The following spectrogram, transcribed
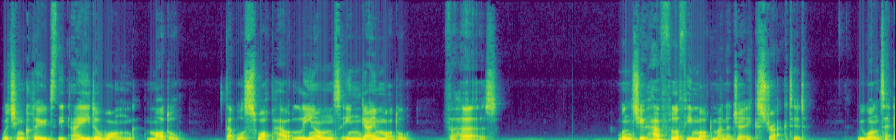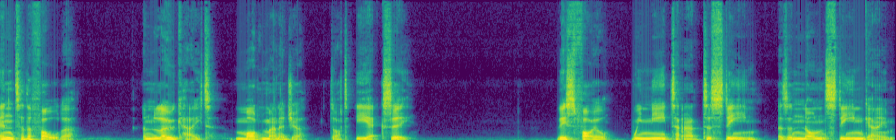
which includes the Ada Wong model that will swap out Leon's in-game model for hers. Once you have Fluffy Mod Manager extracted, we want to enter the folder and locate modmanager.exe. This file we need to add to Steam as a non-Steam game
